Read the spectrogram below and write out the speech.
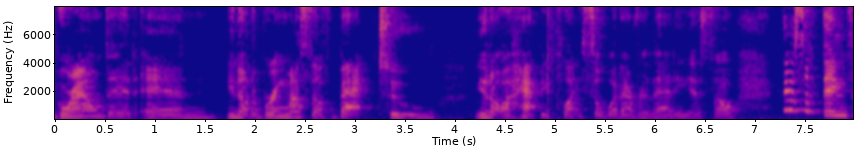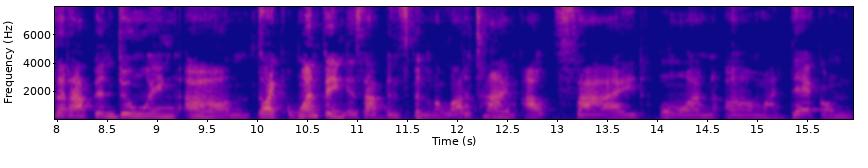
grounded and, you know, to bring myself back to, you know, a happy place or whatever that is. So there's some things that I've been doing. Um, like one thing is I've been spending a lot of time outside on um, my deck on,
